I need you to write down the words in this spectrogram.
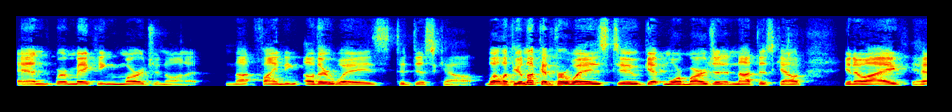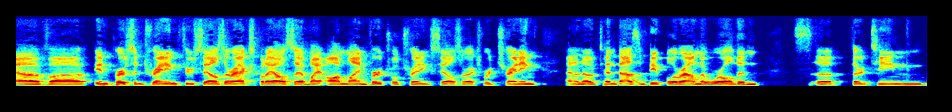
And we're making margin on it not finding other ways to discount. Well, if you're looking for ways to get more margin and not discount, you know, I have uh, in-person training through SalesRx, but I also have my online virtual training SalesRx. We're training, I don't know, 10,000 people around the world in uh, 13,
